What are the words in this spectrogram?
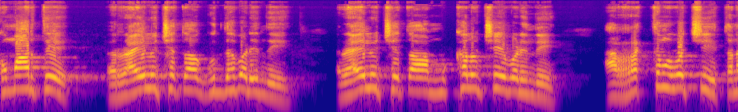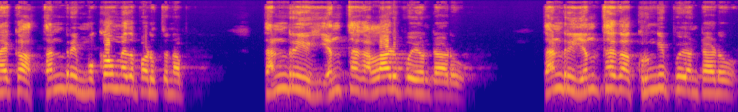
కుమార్తె రైలు చేత గుద్దబడింది. రైలు చేత ముక్కలు చేయబడింది. ఆ రక్తము వచ్చి తన యొక్క తండ్రి ముఖం మీద పడుతున్న తండ్రి ఎంతగా అల్లాడిపోయి ఉంటాడు. తండ్రి ఎంతగా కృంగిపోయి ఉంటాడు.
